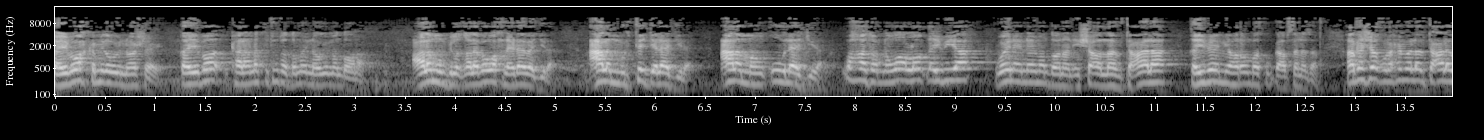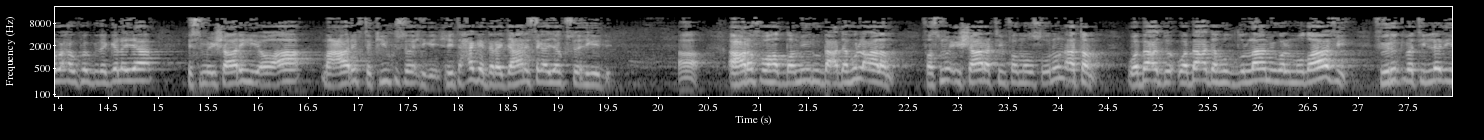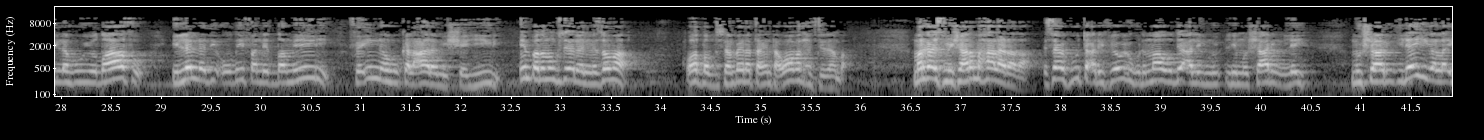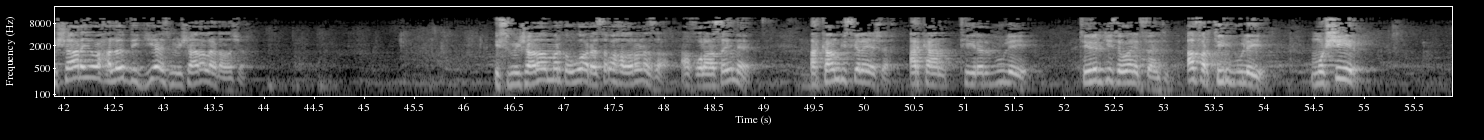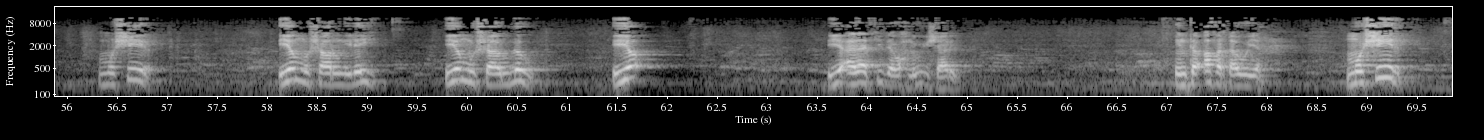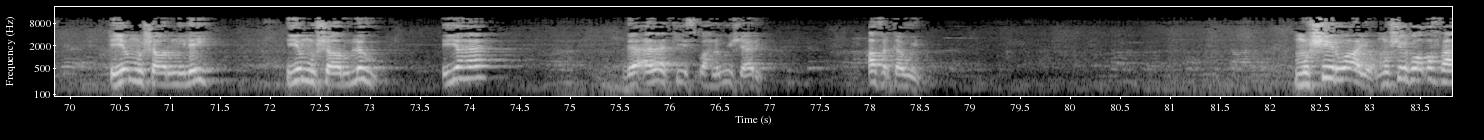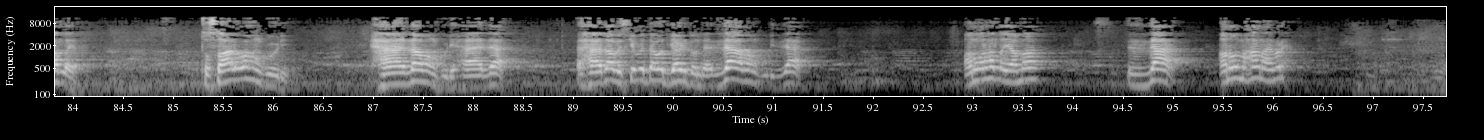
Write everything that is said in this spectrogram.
qaybo wax kamida wu inoo sheegay. Qaybo kalena kutubta dambe inoogu iman doonaa. Calamun bilkalaba wax la jira. Calam murtajalaa jira calam manquulaa jira. Waxaasoo dhan waa loo qaybiyaa wayna inoo iman doonaan insha allahu tacaala. Qaybeenii hore un baad ku gaabsanaysaa halkan sheekhu raximah llahu tacala waxa uu ka gudagelayaa ismu ishaarihii oo ah macaarifta kii ku soo xigay. Xita xagga daraj ahaan isaga ayaa ku soo xigay. De acrafuha damiru bacdahu lcalam fasmu ishaaratin famawsulun atam wabacdahu dhulaami wlmudaafi fi rutbati aladi lahu yudaafu ila aladi udifa lidamiiri fainahu kalcaalami shahiiri. In badan baan kuso elelina soo ma? Waad dabdiseen bay la tahay inta waabad xifdideenba marka ismu ishaare maxaa la idhahdaa isaga kuu tacriifiyo wuxuu kuhi ma wadica limushaarin ilayh mushaaru ilayhiga la ishaarayo waxaa loo dejiya ismu ishaare la idhahda sheekh ismu ishaarada marka ugu horeysa waxaad odhanaysaa aan khulaasayne arkaan bu iska leeya sheekh arkaan tiirar buu leeyahy tiirarkiisa waa inaad fahamtid afar tiir buu leeyahy mushiir. Mushiir. Iyo mushaarun ilayhi iyo mushaaru lahu. Iyo iyo adaadkiida wax lagu ishaaray inta afartaa weeyaan mushiir iyo mushaarun ilayh iyo mushaaru lahu iyo ha dee adaadkii wax lagu ishaari. Afartaa wey mushiir waayo mushiirku waa qofka hadlaya. Tusaale waxaan ku yidhi haadaa baan ku yidhi haadaa haadaaba iska badaa waad gaari doontaa. Tha baan ku yidhi tha anu waan hadlayaa ma? Tha anugu maxaan ahay marka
